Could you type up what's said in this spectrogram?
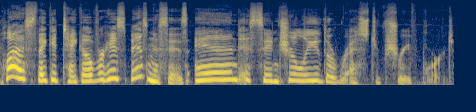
Plus, they could take over his businesses and essentially the rest of Shreveport.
